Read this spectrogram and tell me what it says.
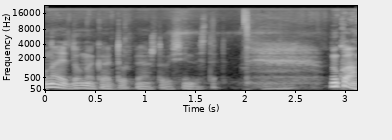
Un es domāju, ka turpināšu to visu investēt. Nu kā,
